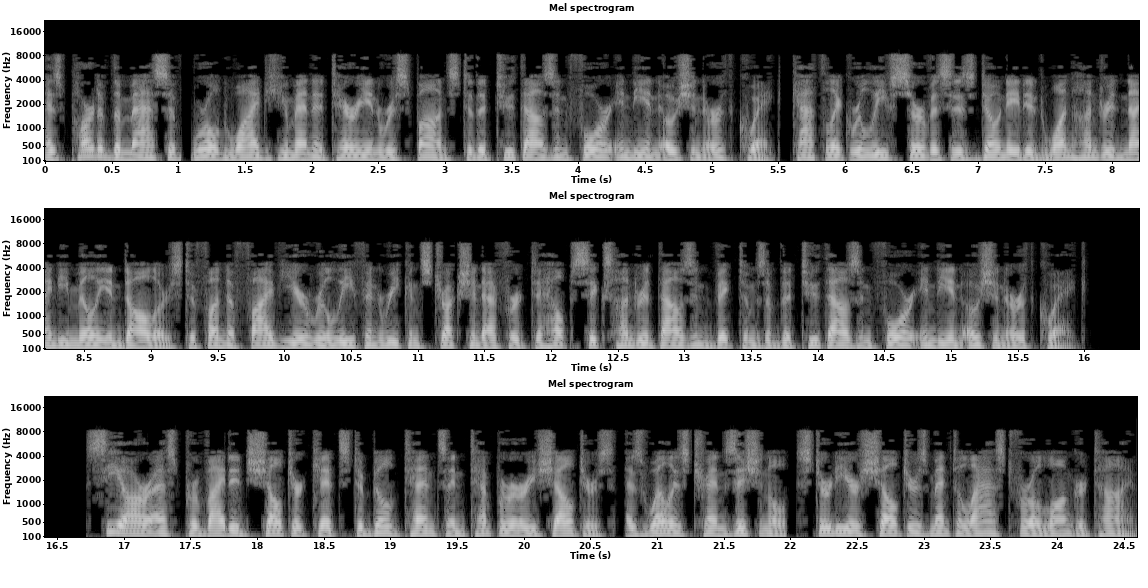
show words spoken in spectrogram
As part of the massive, worldwide humanitarian response to the 2004 Indian Ocean earthquake, Catholic Relief Services donated $190 million to fund a five-year relief and reconstruction effort to help 600,000 victims of the 2004 Indian Ocean earthquake. CRS provided shelter kits to build tents and temporary shelters, as well as transitional, sturdier shelters meant to last for a longer time.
